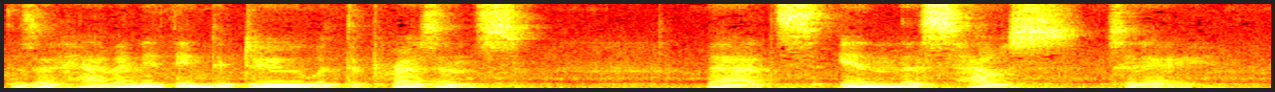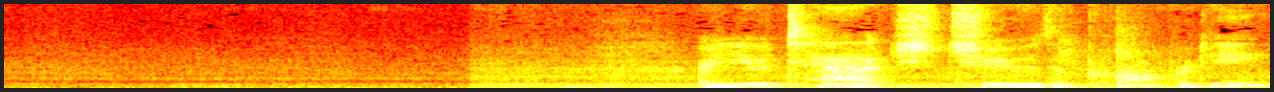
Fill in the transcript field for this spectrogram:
Does it have anything to do with the presence that's in this house today? Are you attached to the property?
